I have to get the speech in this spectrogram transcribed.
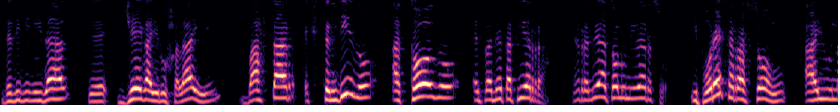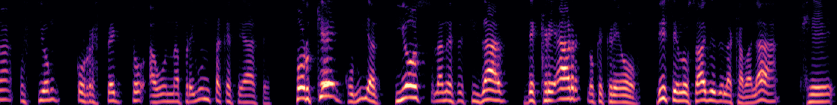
de divinidad que llega a Jerusalén va a estar extendido a todo el planeta Tierra, en realidad a todo el universo. Y por esa razón hay una cuestión con respecto a una pregunta que se hace. ¿Por qué, comía Dios la necesidad de crear lo que creó? Dicen los sabios de la Kabbalah que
